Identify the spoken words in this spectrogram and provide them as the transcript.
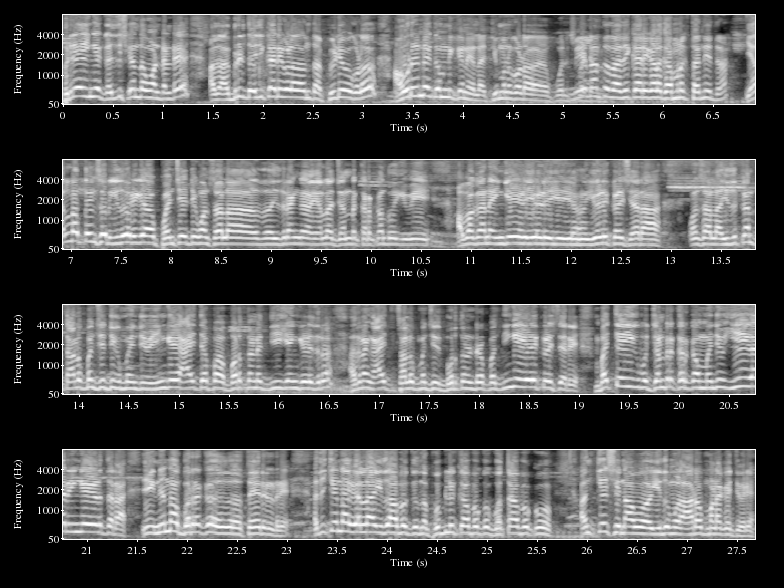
ಬರೀ ಹಿಂಗೆ ಗದಿಸ್ಕೊಂಡ ಹೊಂಟನ್ರಿ ಅದು ಅಭಿವೃದ್ಧಿ ಅಧಿಕಾರಿಗಳಂತ ಪಿ ಡಿ ಒಗಳು ಅವರೇನೇ ಗಮನಕ್ಕೆ ಇಲ್ಲ ತಿಮ್ಮನಗೌಡ ಪೊಲೀಸ್ ಮೇಲಂತದ ಅಧಿಕಾರಿಗಳ ಗಮನಕ್ಕೆ ತಂದಿದ್ರ? ಎಲ್ಲ ತಂದು ಸರ್ ಇದುವರೆಗೆ ಪಂಚಾಯತಿಗೆ ಒಂದ್ಸಲ ಅದು ಇದ್ರಂಗ ಎಲ್ಲ ಜನ ಕರ್ಕೊಂಡು ಹೋಗಿವಿ. ಅವಾಗನ ಹಿಂಗೆ ಹೇಳಿ ಹೇಳಿ ಹೇಳಿ ಕಳಿಸ್ಯಾರ. ಒಂದ್ಸಲ ಇದಕ್ಕಂತ ತಾಲೂಕ್ ಪಂಚಾಯತಿಗೆ ಬಂದಿವಿ. ಹಿಂಗೆ ಆಯ್ತಪ್ಪ ಬರ್ತಾನೆ ಈಗ ಹೆಂಗೆ ಹೇಳಿದ್ರು? ಅದ್ರಂಗೆ ಆಯ್ತು ತಾಲೂಕ್ ಪಂಚಾಯತ್ ಅಂತ ಹಿಂಗೆ ಹೇಳಿ ಕಳಿಸ್ಯಾರಿ ಮತ್ತೆ ಈಗ ಜನರು ಕರ್ಕೊಂಡು ಬಂದಿವಿ. ಈಗ ಹಿಂಗೆ ಹೇಳ್ತಾರ. ಈಗ ನಿನ್ನ ಬರಕ್ಕೆ ತಯಾರಿಲ್ರಿ. ಅದಕ್ಕೆ ನಾವೆಲ್ಲ ಇದಾಗಬೇಕು ಪಬ್ಲಿಕ್ ಆಗ್ಬೇಕು, ಗೊತ್ತಾಗಬೇಕು. ಅಂತ ಕೇಸಿ ನಾವು ಇದು ಆರೋಪ ಮಾಡಕತ್ತೀವಿ ರೀ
